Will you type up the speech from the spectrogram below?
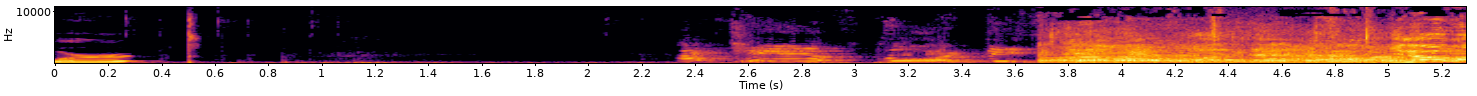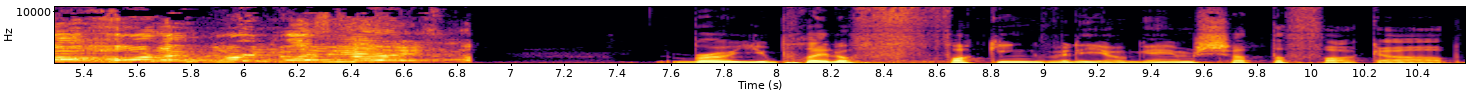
worked? You know how hard I work on here? Bro, you played a fucking video game. Shut the fuck up.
